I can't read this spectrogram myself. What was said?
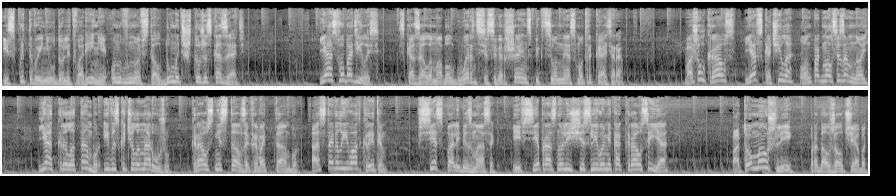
Испытывая неудовлетворение, он вновь стал думать, что же сказать. «Я освободилась», — сказала Мабл Гуэрнси, совершая инспекционный осмотр катера. Вошел Краус, я вскочила, он погнался за мной. Я открыла тамбур и выскочила наружу. Краус не стал закрывать тамбур, а оставил его открытым. Все спали без масок, и все проснулись счастливыми, как Краус и я. «Потом мы ушли», — продолжал Чабот,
